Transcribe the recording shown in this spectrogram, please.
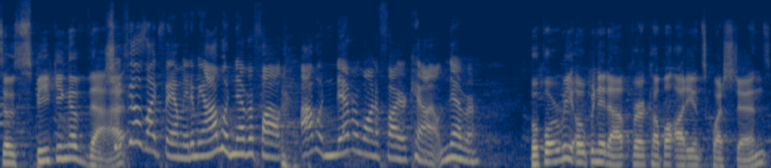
So speaking of that, She feels like family to me. I would never file. I would never want to fire Kyle. Never. before we open it up for a couple audience questions,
